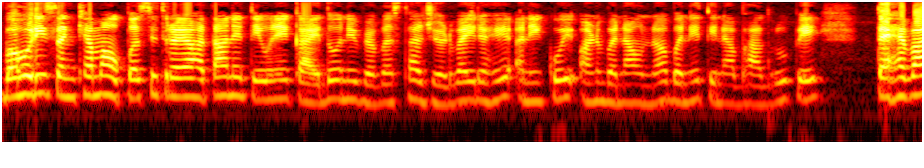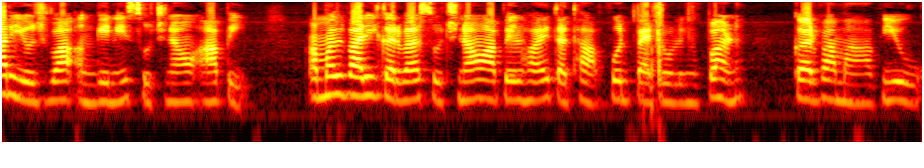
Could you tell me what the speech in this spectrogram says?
બહોળી સંખ્યામાં ઉપસ્થિત રહ્યા હતા અને તેઓને કાયદો અને વ્યવસ્થા જળવાઈ રહે અને કોઈ અણબનાવ ન બને તેના ભાગરૂપે તહેવાર યોજવા અંગેની સૂચનાઓ આપી. અમલવારી કરવા સૂચનાઓ આપેલ હોય તથા ફૂડ પેટ્રોલિંગ પણ કરવામાં આવ્યું.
